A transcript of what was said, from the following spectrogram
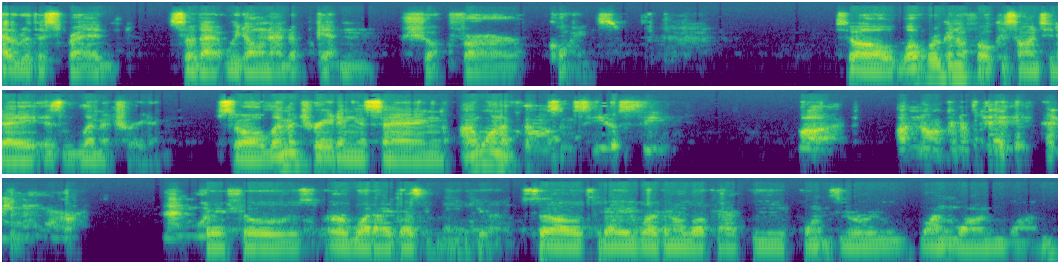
out of the spread so that we don't end up getting shook for our coins. So what we're going to focus on today is limit trading. So limit trading is saying, I want a thousand CSC, but I'm not going to pay any more than what it shows or what I designate here. So today we're going to look at the 0.0111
